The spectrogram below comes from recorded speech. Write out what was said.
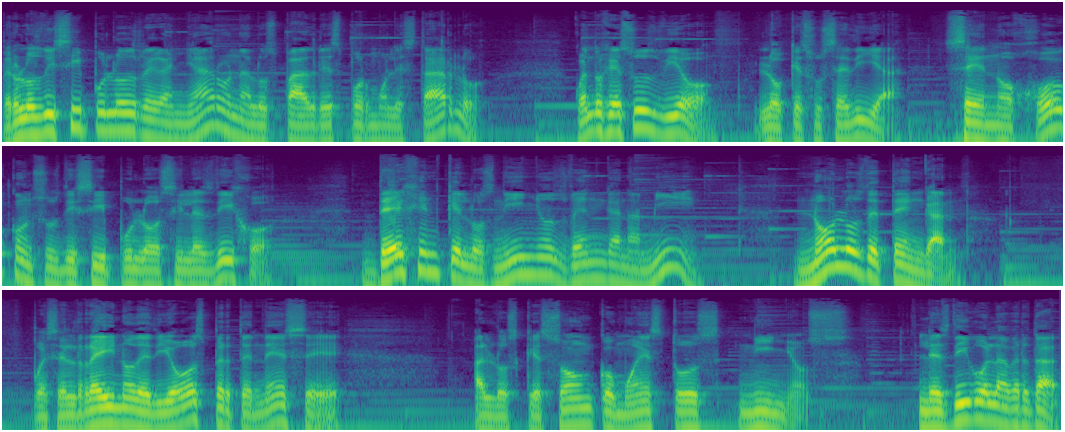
Pero los discípulos regañaron a los padres por molestarlo. Cuando Jesús vio lo que sucedía, se enojó con sus discípulos y les dijo, Dejen que los niños vengan a mí, no los detengan, pues el reino de Dios pertenece a los que son como estos niños. Les digo la verdad,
